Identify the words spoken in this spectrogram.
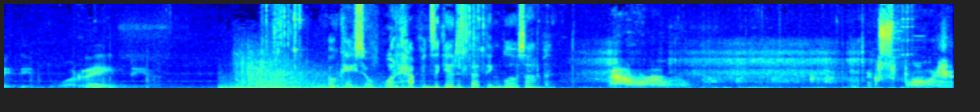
it into a reindeer. Okay, so what happens again if that thing blows up? Power. Explosion.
